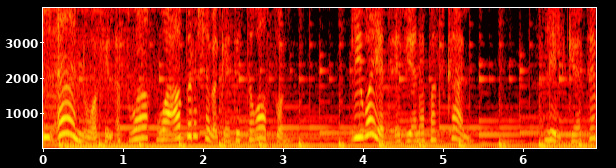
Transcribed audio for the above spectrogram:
الآن وفي الأسواق وعبر شبكات التواصل. رواية إفيانا باسكال. للكاتب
